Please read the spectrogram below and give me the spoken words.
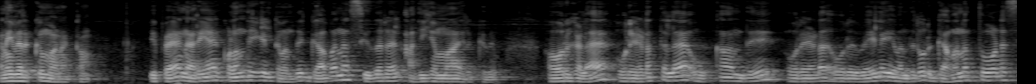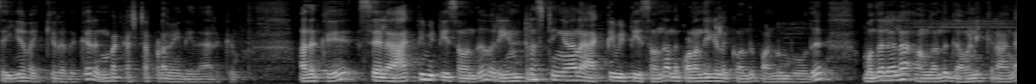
அனைவருக்கும் வணக்கம். இப்போ நிறைய குழந்தைகள்கிட்ட வந்து கவன சிதறல் அதிகமாக இருக்குது. அவர்களை ஒரு இடத்துல உட்காந்து ஒரு இட ஒரு வேலையை வந்துட்டு ஒரு கவனத்தோடு செய்ய வைக்கிறதுக்கு ரொம்ப கஷ்டப்பட வேண்டியதாக இருக்குது அதுக்கு சில ஆக்டிவிட்டீஸை வந்து ஒரு இன்ட்ரெஸ்டிங்கான ஆக்டிவிட்டீஸை வந்து அந்த குழந்தைகளுக்கு வந்து பண்ணும்போது முதல்ல அவங்க வந்து கவனிக்கிறாங்க.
